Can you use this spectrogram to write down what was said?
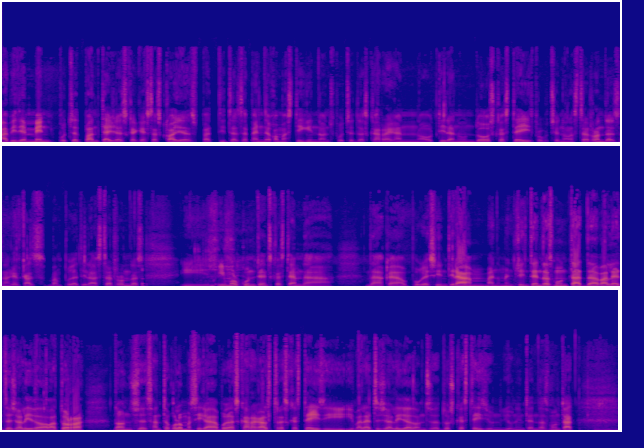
Evidentment, potser et planteges que aquestes colles petites, depèn de com estiguin, doncs potser et descarreguen o tiren un, dos castells, però potser no les tres rondes. En aquest cas vam poder tirar les tres rondes i, Sí, i molt sí. contents que estem de, de que ho poguessin tirar. Bueno, menys l'intent desmuntat de Valets de Gelida de la Torre, doncs eh, Santa Coloma sí que va poder descarregar els tres castells i, i Valets de Gelida, doncs dos castells i un, i un intent desmuntat. Mhm.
